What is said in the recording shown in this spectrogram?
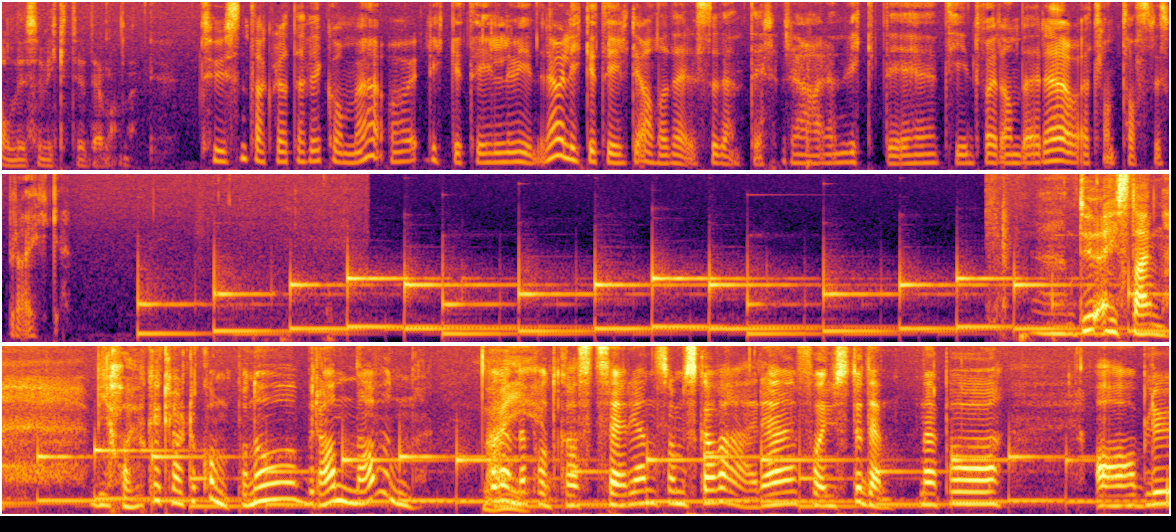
alle disse viktige temaene. Tusen takk for at jeg fikk komme, og lykke til videre. Og lykke til til alle dere studenter. Dere har en viktig tid foran dere og et fantastisk bra yrke. Du Øystein, vi har jo ikke klart å komme på noe bra navn på Nei. denne podkastserien som skal være for studentene på ABLU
